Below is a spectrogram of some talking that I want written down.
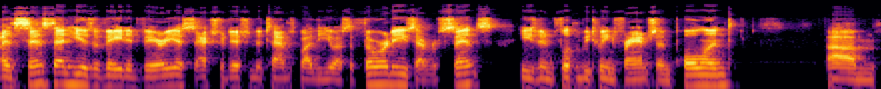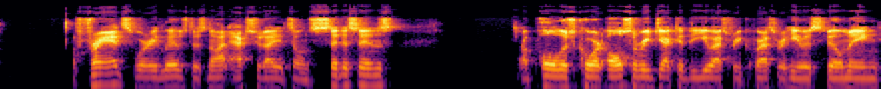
And since then, he has evaded various extradition attempts by the U.S. authorities ever since. He's been flipping between France and Poland. Um, France, where he lives, does not extradite its own citizens. A Polish court also rejected the U.S. request where he was filming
